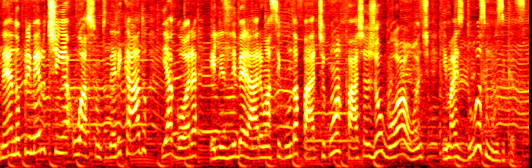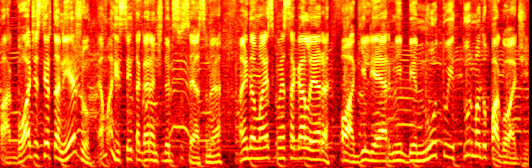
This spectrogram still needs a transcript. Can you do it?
Né? No primeiro tinha o assunto delicado e agora eles liberaram a segunda parte com a faixa Jogou Aonde e mais duas músicas. Pagode sertanejo é uma receita garantida de sucesso, né? Ainda mais com essa galera. Ó, Guilherme, Benuto e Turma do Pagode.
